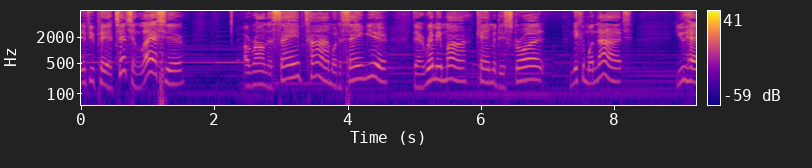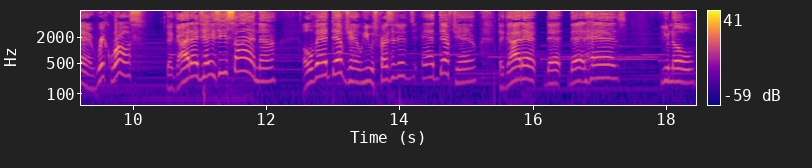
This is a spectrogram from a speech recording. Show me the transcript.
if you pay attention, last year, around the same time or the same year that Remy Ma came and destroyed Nicki Minaj, you had Rick Ross, the guy that Jay Z signed now, over at Def Jam. He was president at Def Jam. The guy that that that has, you know,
